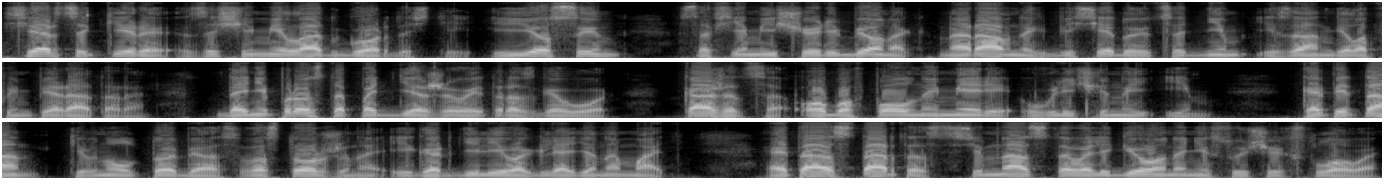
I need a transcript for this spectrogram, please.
Сердце Киры защемило от гордости. Ее сын, совсем еще ребенок, на равных беседует с одним из ангелов Императора. Да не просто поддерживает разговор. Кажется, оба в полной мере увлечены им. «Капитан!» — кивнул Тобиас, восторженно и горделиво глядя на мать. «Это Астартес, 17-го легиона несущих слова.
